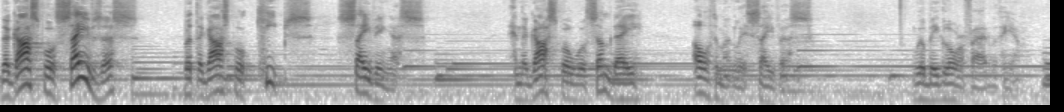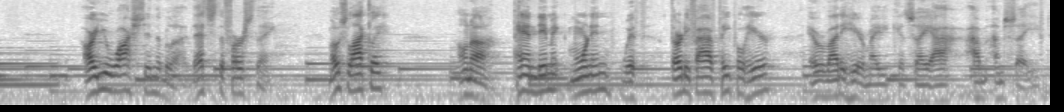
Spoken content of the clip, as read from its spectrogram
The gospel saves us, but the gospel keeps saving us. And the gospel will someday ultimately save us. We'll be glorified with Him. Are you washed in the blood? That's the first thing. Most likely, on a pandemic morning with 35 people here, everybody here maybe could say, I, I'm, I'm saved.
